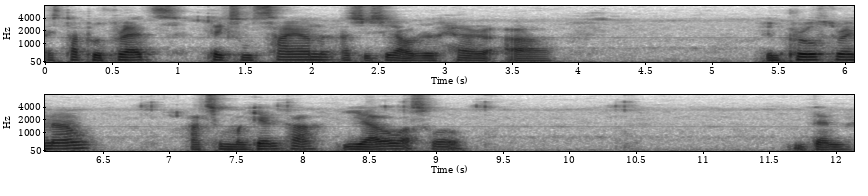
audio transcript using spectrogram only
I start with reds take some cyan. As you see our hair uh, improved right now. Add some magenta yellow as well. Then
